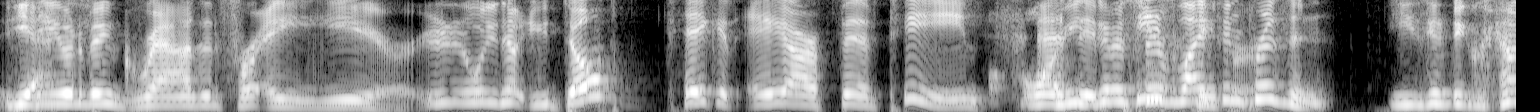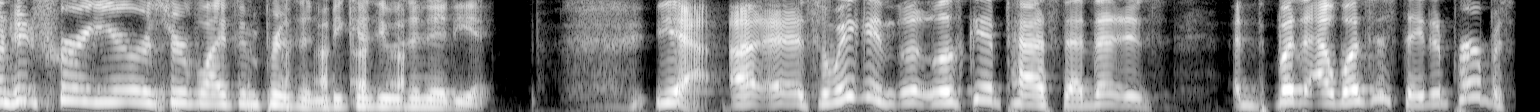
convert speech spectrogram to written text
he would have been grounded for a year. You know, you don't take an AR-15 Or he's going to serve life in prison. He's going to be grounded for a year or serve life in prison because he was an idiot. Yeah, uh, uh, so we can let- let's get past that. That is, but that was his stated purpose.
